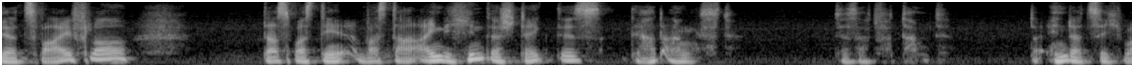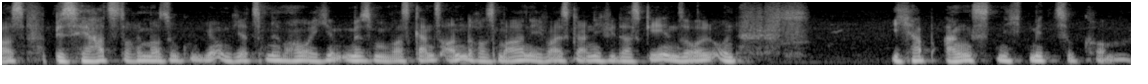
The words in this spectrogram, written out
Der Zweifler, das, was, den, was da eigentlich hintersteckt, ist, der hat Angst. Der sagt, verdammt, da ändert sich was. Bisher hat es doch immer so gut und jetzt müssen wir, müssen wir was ganz anderes machen. Ich weiß gar nicht, wie das gehen soll. Und ich habe Angst, nicht mitzukommen.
